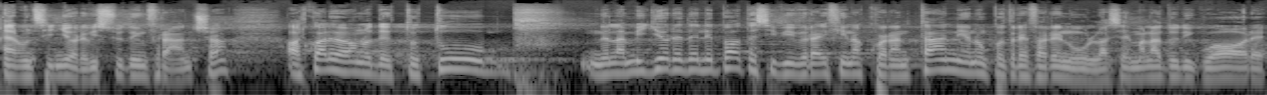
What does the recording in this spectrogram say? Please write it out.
era un signore vissuto in Francia al quale avevano detto tu nella migliore delle ipotesi vivrai fino a 40 anni e non potrai fare nulla, sei malato di cuore,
